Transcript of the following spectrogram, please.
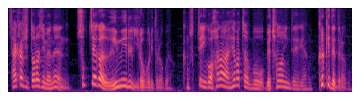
쌀값이 떨어지면은 숙제가 의미를 잃어버리더라고요. 그냥 숙제 이거 하나 해봤자 뭐 몇천 원인데 그냥 그렇게 되더라고.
